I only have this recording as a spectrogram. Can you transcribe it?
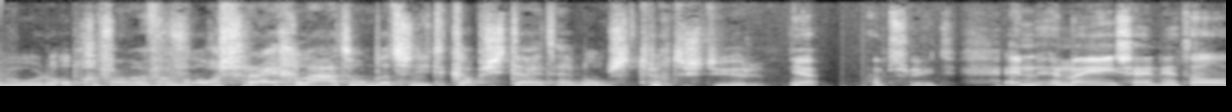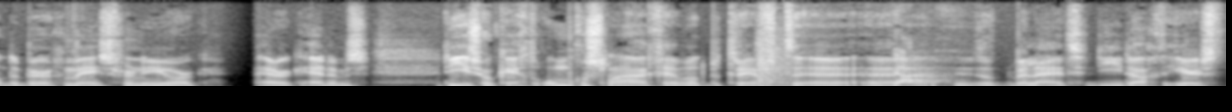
worden opgevangen. En vervolgens vrijgelaten omdat ze niet de capaciteit hebben om ze terug te sturen. Ja, absoluut. En, en nou je zei net al, de burgemeester van New York, Eric Adams, die is ook echt omgeslagen wat betreft uh, ja. dat beleid. Die dacht eerst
